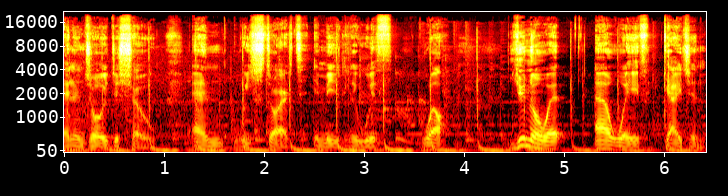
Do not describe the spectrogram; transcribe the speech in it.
and enjoy the show. And we start immediately with, well, you know it, Airwave Gaijin.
